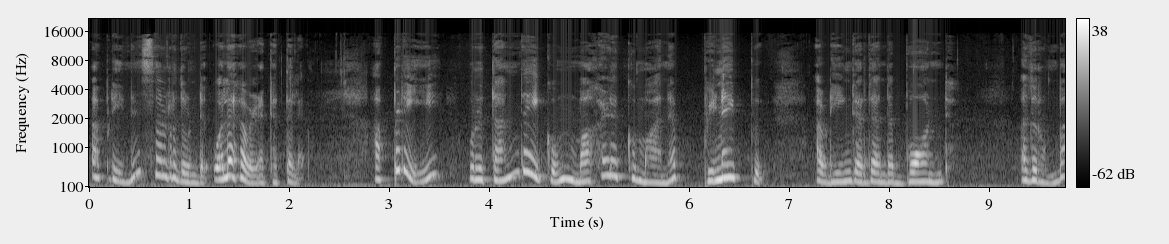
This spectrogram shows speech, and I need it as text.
அப்படின்னு சொல்கிறது உண்டு உலக வழக்கத்தில். அப்படி ஒரு தந்தைக்கும் மகளுக்குமான பிணைப்பு அப்படிங்கிறது அந்த பாண்ட் அது ரொம்ப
